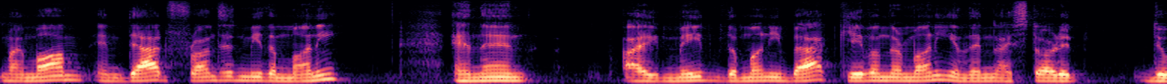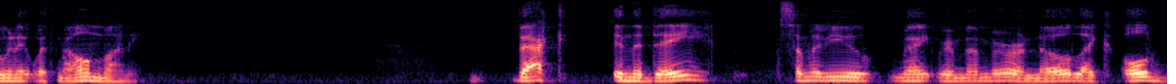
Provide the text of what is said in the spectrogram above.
my mom and dad fronted me the money, and then I made the money back, gave them their money, and then I started doing it with my own money. Back in the day, some of you might remember or know, like old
